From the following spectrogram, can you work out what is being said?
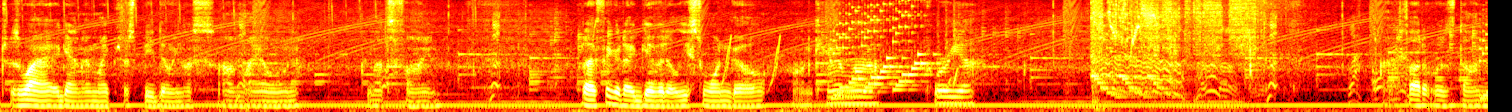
which is why, again, I might just be doing this on my own, and that's fine. But I figured I'd give it at least one go on camera for you. I thought it was done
